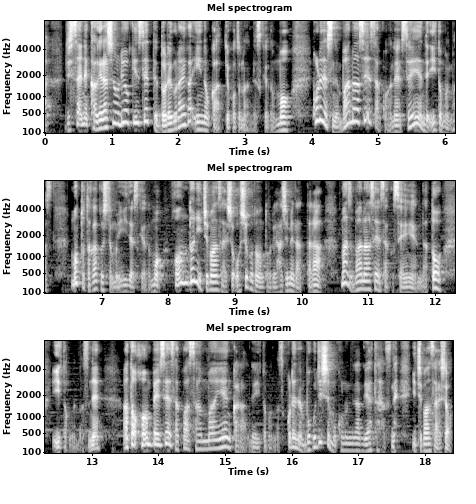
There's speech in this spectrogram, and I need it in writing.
ゃあ、実際ね、駆け出しの料金設定どれぐらいがいいのかっていうことなんですけども、これですね、バナー制作はね、1000円でいいと思います。もっと高くしてもいいですけども、本当に一番最初お仕事の取り始めだったら、まずバナー制作1000円だといいと思いますね。あと、ホームページ制作は3万円からでいいと思います。これね、僕自身もこの値段でやってたんですね。一番最初。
